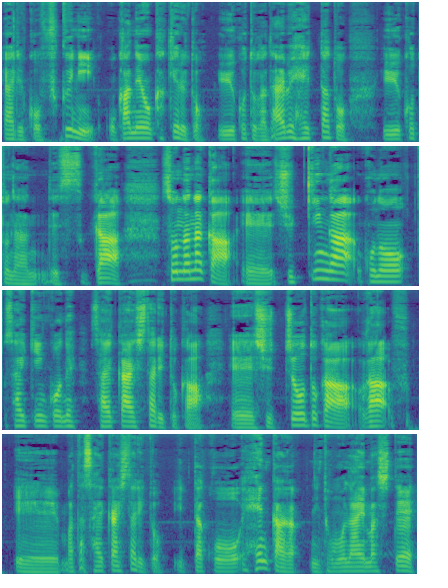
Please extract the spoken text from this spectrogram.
やはりこう、服にお金をかけるということがだいぶ減ったということなんですが、そんな中、えー出勤がこの最近こうね、再開したりとか、えー出張とかがえーまた再開したりといったこう変化に伴いまして、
